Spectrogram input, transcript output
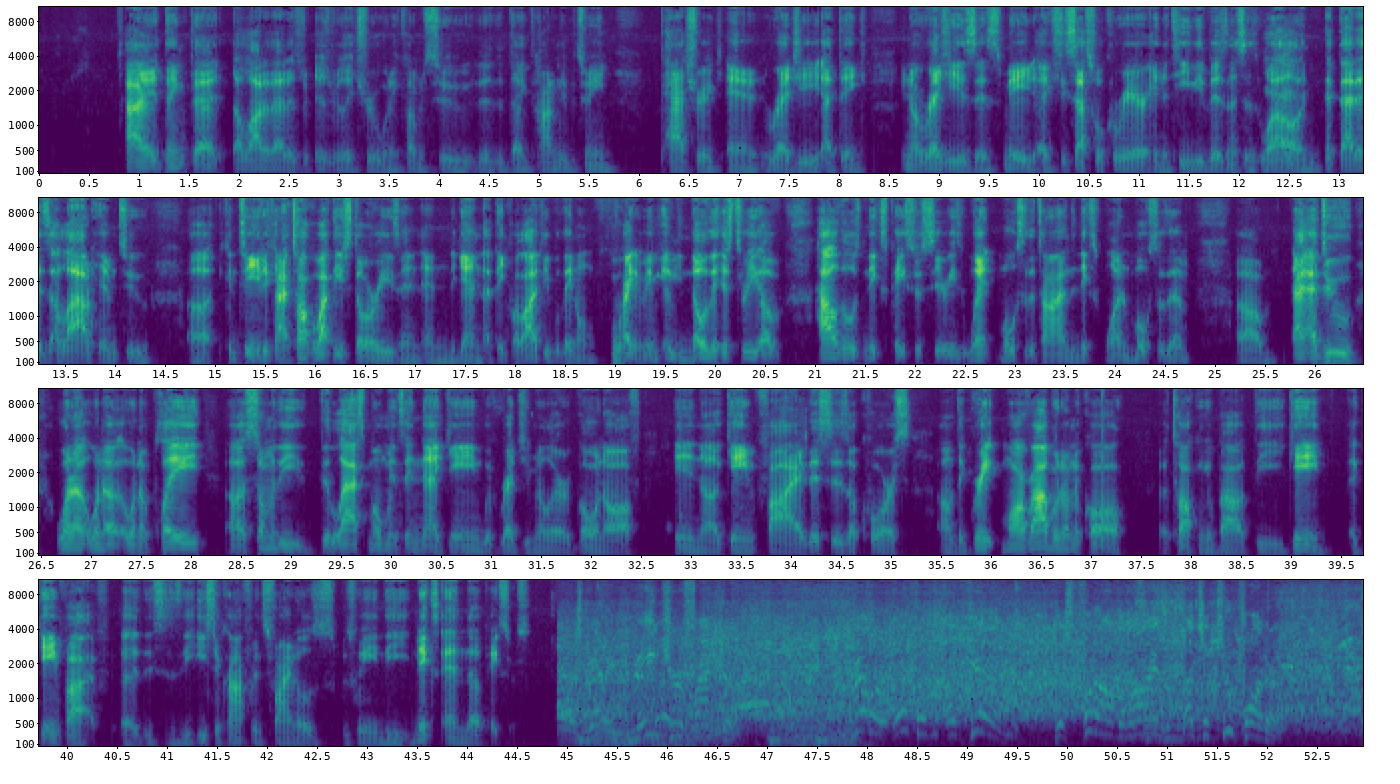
I think that a lot of that is is really true when it comes to the, the dichotomy between Patrick and Reggie. I think you know Reggie has, has made a successful career in the TV business as well, yeah. and that that has allowed him to uh, continue to kind of talk about these stories. And and again, I think for a lot of people, they don't right maybe know the history of how those Knicks Pacers series went most of the time. The Knicks won most of them. Um, I, I do want to want to want to play uh, some of the the last moments in that game with Reggie Miller going off in uh, Game Five. This is, of course, um, the great Marv Albert on the call uh, talking about the game, uh, Game Five. Uh, this is the Eastern Conference Finals between the Knicks and the Pacers. Has been a major factor. Miller open again. His foot on the line. That's a two-pointer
